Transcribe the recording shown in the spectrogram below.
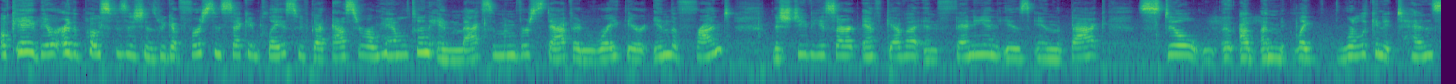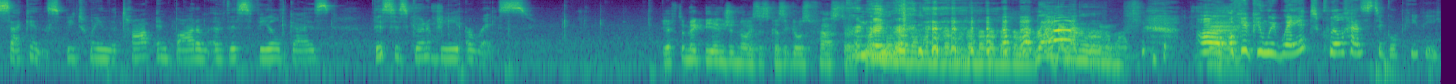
okay, there are the post positions. We got first and second place. We've got Acero Hamilton and Maximum Verstappen right there in the front. Mischievous Art, F. Geva, and Fenian is in the back. Still, uh, I'm, I'm like, we're looking at 10 seconds between the top and bottom of this field, guys. This is going to be a race. You have to make the engine noises because it goes faster. Oh, Okay. okay. Can we wait? Quill has to go pee pee,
